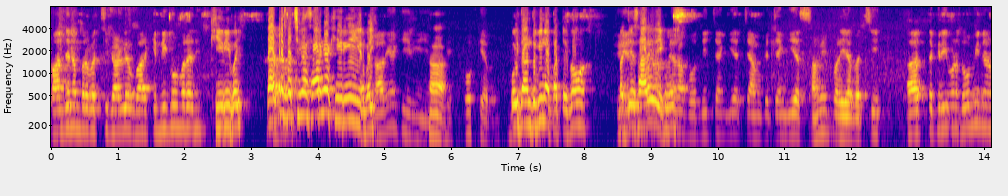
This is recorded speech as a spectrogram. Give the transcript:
ਪੰਜ ਨੰਬਰ ਬੱਚੀ ਕੱਢ ਲਿਓ ਬਾਹਰ ਕਿੰਨੀ ਕੁ ਉਮਰ ਹੈ ਜੀ ਖੀਰੀ ਬਾਈ। ਡਾਕਟਰ ਬੱਚੀਆਂ ਸਾਰੀਆਂ ਖੀਰੀਆਂ ਹੀ ਆ ਬਾਈ। ਸਾਰੀਆਂ ਖੀਰੀਆਂ ਹਾਂ। ਓਕੇ। ਆ ਬਾਈ। ਕੋਈ ਦੰਦ ਵੀ ਨਾ ਪੱਟੇ ਪਾਵਾਂ। ਬੱਚੇ ਸਾਰੇ ਦੇਖ ਲੈ ਮੇਰਾ ਬੋਦੀ ਚੰਗੀ ਆ ਚਮਕ ਚੰਗੀ ਆ ਸਮੀ ਪੜੀ ਆ ਬੱਚੀ। ਆ ਤਕਰੀਬਨ 2 ਮਹੀਨੇ ਨੂੰ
